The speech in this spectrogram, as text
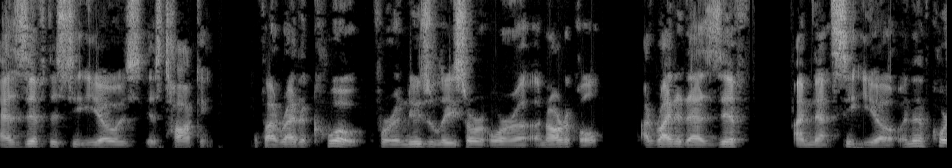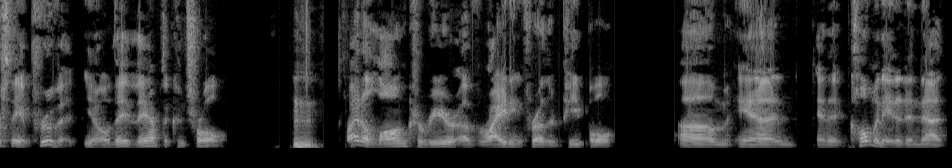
as if the CEO is, is talking. If I write a quote for a news release or, or a, an article, I write it as if I'm that CEO. And then, of course, they approve it. You know, they, they have the control. Mm-hmm. I had a long career of writing for other people. Um, and and it culminated in that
